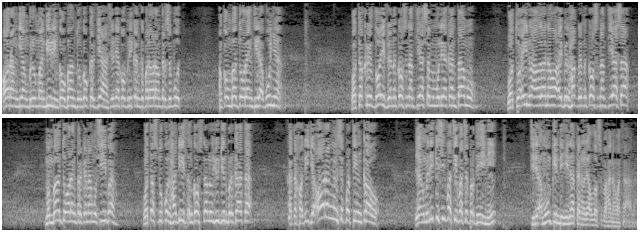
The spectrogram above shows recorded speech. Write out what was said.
orang yang belum mandiri, engkau bantu, engkau kerja, hasilnya kau berikan kepada orang tersebut. Engkau membantu orang yang tidak punya. Wa taqrid dhaif dan engkau senantiasa memuliakan tamu. Wa tu'inu ala nawaibil haq dan engkau senantiasa membantu orang yang terkena musibah. Wa tasdukul hadis engkau selalu jujur berkata. Kata Khadijah, orang yang seperti engkau yang memiliki sifat-sifat seperti ini tidak mungkin dihinakan oleh Allah Subhanahu wa taala.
